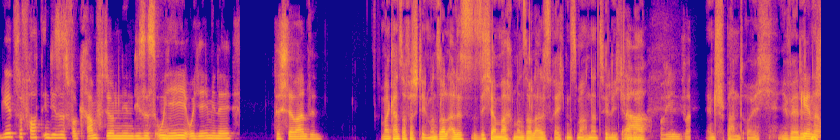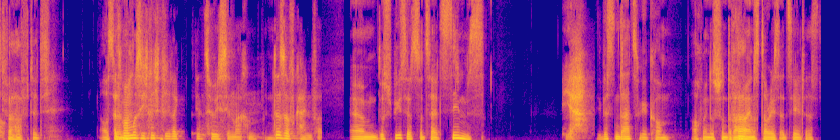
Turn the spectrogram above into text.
geht sofort in dieses Verkrampfte und in dieses Oje, Oje, mine. Das ist der Wahnsinn. Man kann es auch verstehen. Man soll alles sicher machen, man soll alles rechtens machen natürlich, aber auf jeden Fall. entspannt euch. Ihr werdet Genau. nicht verhaftet. Außer Also man muss sich nicht direkt ins Höschen machen. Genau. Das auf keinen Fall. ähm, du spielst jetzt zurzeit Sims. Ja. Wie bist du denn dazu gekommen? Auch wenn du es schon dreimal Ah. in Stories erzählt hast.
